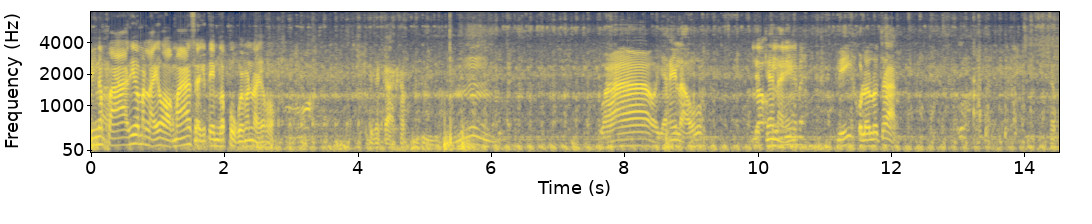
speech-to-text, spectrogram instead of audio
พริกน้ำปลาที่ว่ามันไหลออกมา ใส่เต็มกระปุกไว้มันไหลออกอ๋อบรรยากาศครับอืมว้าว อย่าให้เหลาเด็ดแค่ไหนล้วเอาปนี่คนละรสชาติ ครับ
